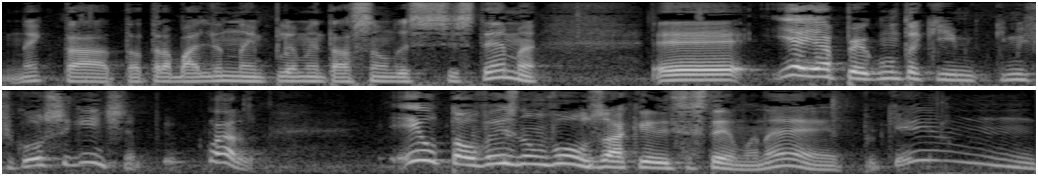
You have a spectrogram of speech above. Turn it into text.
né, que está tá trabalhando na implementação desse sistema. É, e aí a pergunta que, que me ficou é o seguinte, né, claro, eu talvez não vou usar aquele sistema, né? Porque hum,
